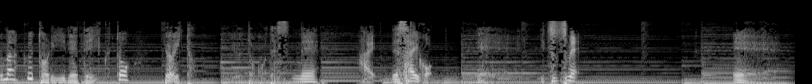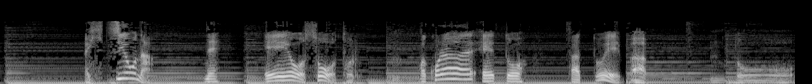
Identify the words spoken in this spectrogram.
うまく取り入れていくと良いというとこですね。はい。で、最後、えー、5つ目。えー、必要な、ね、栄養素を取る。うん、まあ、これは、えっ、ー、と、例えば、うんと、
